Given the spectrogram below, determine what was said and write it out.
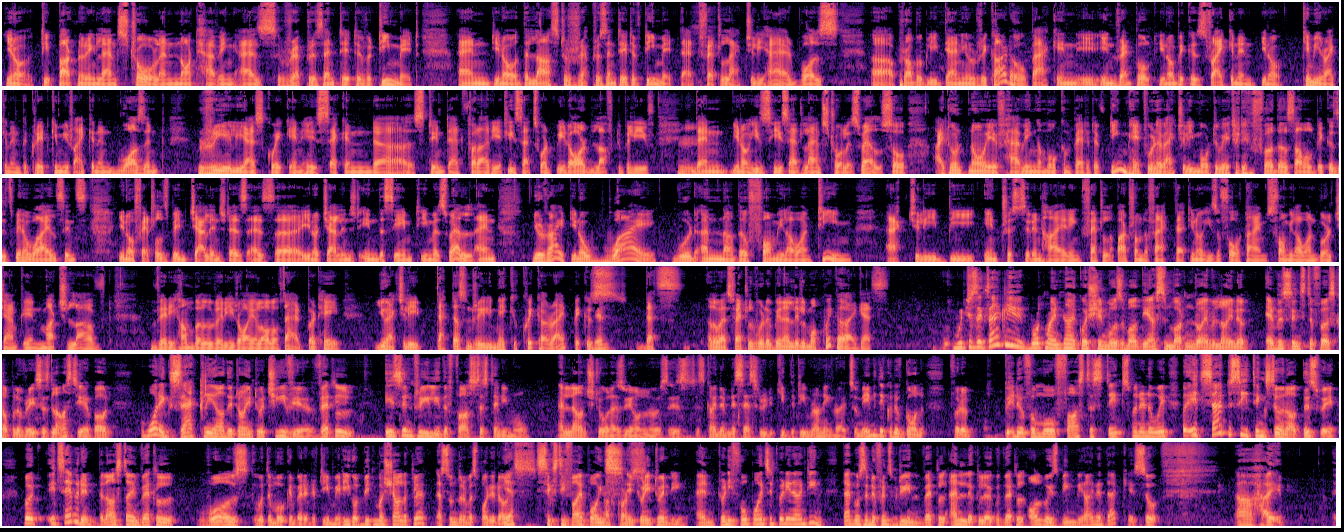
you know t- partnering Lance Stroll and not having as representative a teammate. And you know the last representative teammate that Vettel actually had was uh, probably Daniel Ricciardo back in in Red Bull. You know because Raikkonen, you know Kimi Raikkonen, the great Kimi Raikkonen, wasn't really as quick in his second uh, stint at Ferrari. At least that's what we'd all love to believe. Hmm. Then you know he's he's at Lance Stroll as well. So I don't know if having a more competitive teammate would have actually motivated him further, Samuel, because it's been a while since you know Vettel's been challenged as as uh, you know challenged in the same team as well. And you're right. You know why would another Formula One team? Actually be interested in hiring Vettel, apart from the fact that, you know, he's a four times Formula One world champion, much loved, very humble, very royal, all of that. But hey, you actually, that doesn't really make you quicker, right? Because yeah. that's, otherwise Vettel would have been a little more quicker, I guess. Which is exactly what my entire question was about the Aston Martin driver lineup ever since the first couple of races last year. About what exactly are they trying to achieve here? Vettel isn't really the fastest anymore and Lance Stroll, as we all know, is, is, kind of necessary to keep the team running, right? So maybe they could have gone for a bit of a more faster statesman in a way. But it's sad to see things turn out this way. But it's evident. The last time Vettel was with a more competitive teammate, he got beaten by Charles Leclerc, as Sundaram has pointed out. Yes. 65 points in 2020 and 24 points in 2019. That was the difference between Vettel and Leclerc, with Vettel always being behind in that case. So uh, I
